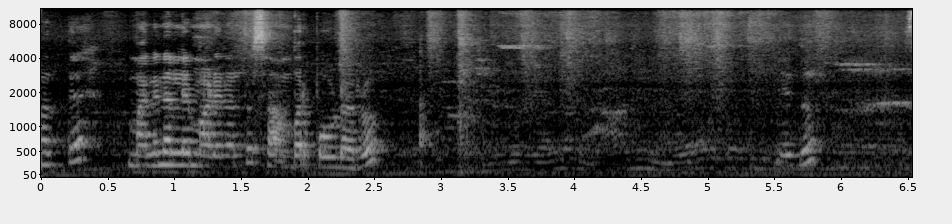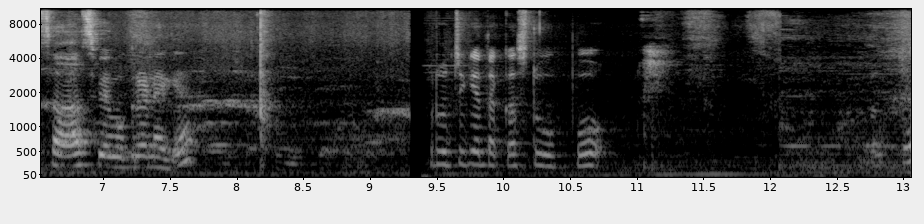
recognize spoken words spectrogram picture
ಮತ್ತು ಮನೆಯಲ್ಲೇ ಮಾಡಿರೋಂಥ ಸಾಂಬಾರು ಪೌಡರು. ಇದು ಸಾಸಿವೆ ಒಗ್ಗರಣೆಗೆ. ರುಚಿಗೆ ತಕ್ಕಷ್ಟು ಉಪ್ಪು. ಮತ್ತು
